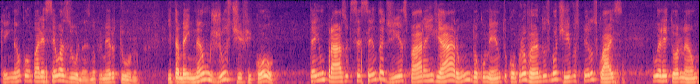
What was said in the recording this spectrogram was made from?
quem não compareceu às urnas no primeiro turno e também não justificou, tem um prazo de 60 dias para enviar um documento comprovando os motivos pelos quais o eleitor não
